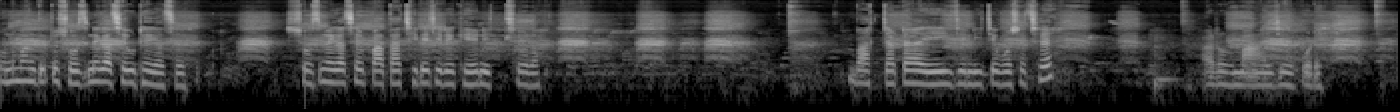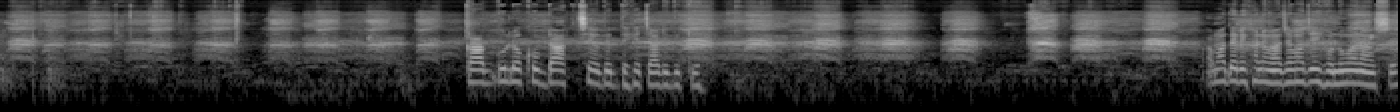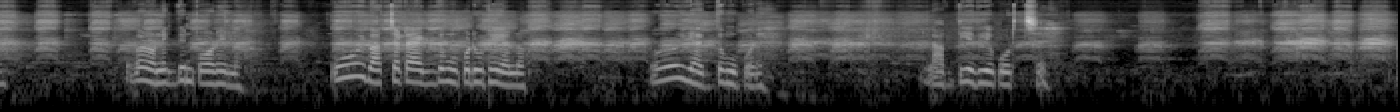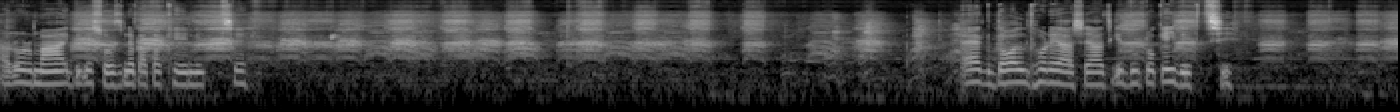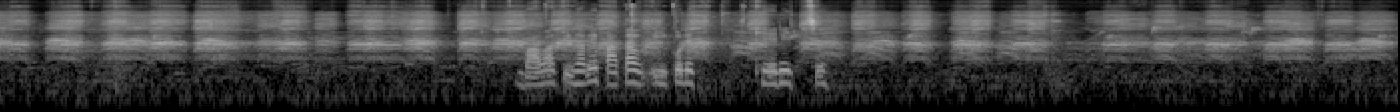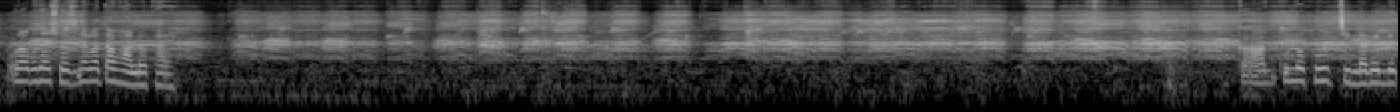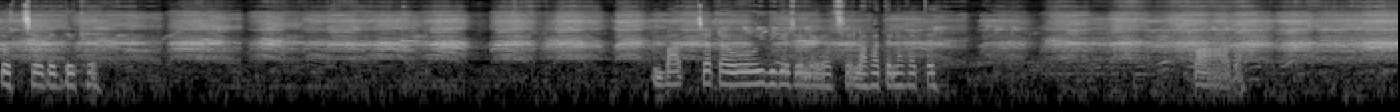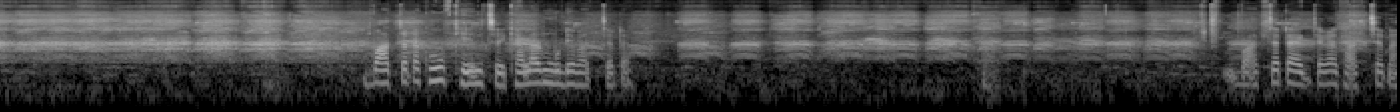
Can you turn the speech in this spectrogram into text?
হনুমান দুটো সজনে গাছে উঠে গেছে। সজনে গাছের পাতা ছিঁড়ে ছিঁড়ে খেয়ে নিচ্ছে ওরা। বাচ্চাটা এই যে নিচে বসেছে, আর ওর মা এই যে উপরে। কাকগুলো খুব ডাকছে ওদের দেখে চারিদিকে। আমাদের এখানে মাঝে মাঝেই হনুমান আসে। এবার অনেক দিন পর এলো। ওই বাচ্চাটা একদম উপরে উঠে গেল। ওই একদম উপরে। লাফ দিয়ে দিয়ে পড়ছে। আর ওর মা এদিকে সজনে পাতা খেয়ে নিচ্ছে। এক দল ধরে আসে। আজকে দুটোকেই দেখছি। বাবা কীভাবে পাতা ই করে খেয়ে নিচ্ছে? ওরা বোধহয় সজনে পাতা ভালো খায়। কাকগুলো খুব চিল্লামিল্লি করছে ওদের দেখে। বাচ্চাটা ওই দিকে চলে গেছে, লাফাতে লাফাতে। বাবা। বাচ্চাটা খুব খেলছে, খেলার মুডে বাচ্চাটা। বাচ্চাটা এক জায়গায় থাকছে না।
